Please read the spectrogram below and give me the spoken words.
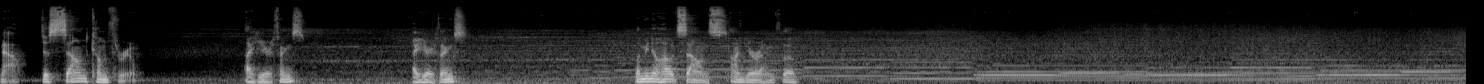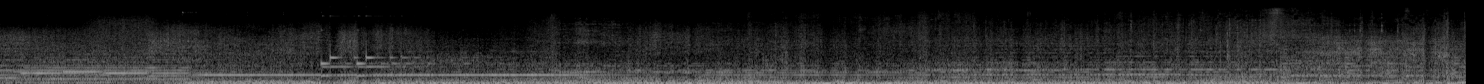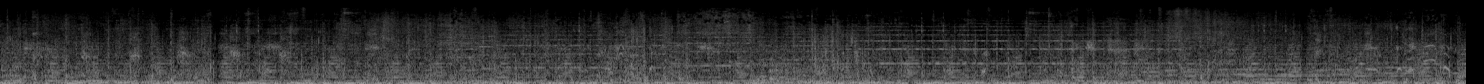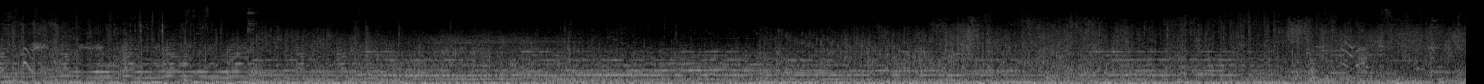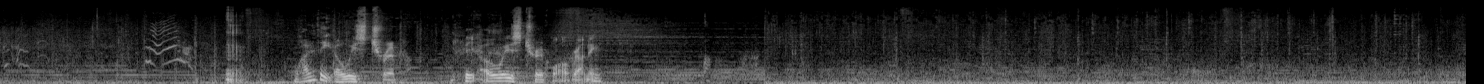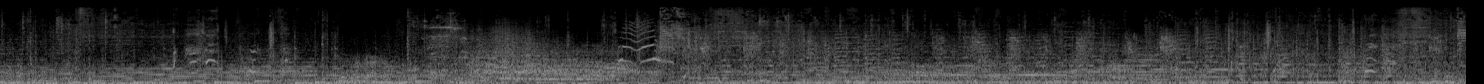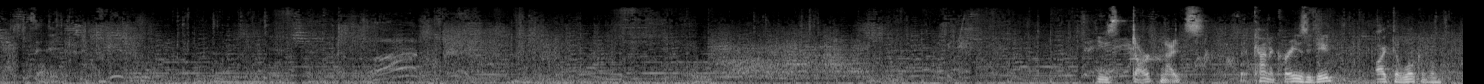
Now, does sound come through? I hear things. I hear things. Let me know how it sounds on your end, though. Do they always trip? They always trip while running. These Dark Knights. They're kind of crazy, dude. I like the look of them.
